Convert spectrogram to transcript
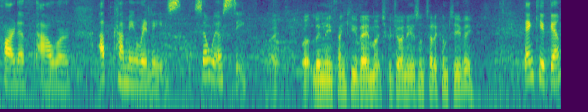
part of our upcoming release. So we'll see. Great. Well, Lingli, thank you very much for joining us on Telecom TV. Thank you, Gil.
